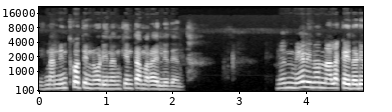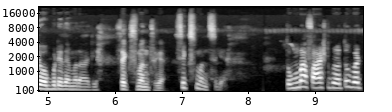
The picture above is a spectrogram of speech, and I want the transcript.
ಈಗ ನಾನು ನಿಂತ್ಕೋತೀನಿ ನೋಡಿ ನನ್ಕಿಂತ ಮರ ಎಲ್ಲಿದೆ ಅಂತ. ನನ್ ಮೇಲೆ ಇನ್ನೊಂದು ನಾಲ್ಕೈದು ಅಡಿ ಹೋಗ್ಬಿಟ್ಟಿದೆ ಮರ ಆಗ್ಲಿ. ಸಿಕ್ಸ್ ಮಂತ್ಸ್ಗೆ ಸಿಕ್ಸ್ ಮಂತ್ಸ್ಗೆ ತುಂಬಾ fast growth but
